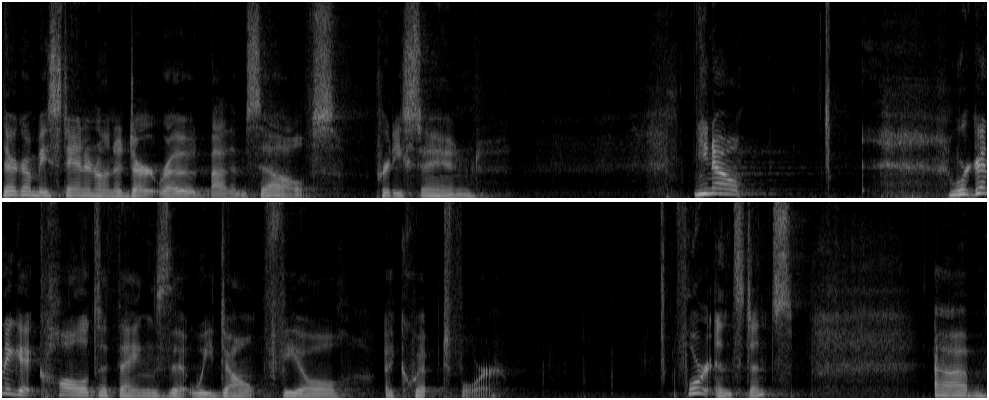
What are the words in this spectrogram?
they're going to be standing on a dirt road by themselves pretty soon. You know, we're going to get called to things that we don't feel equipped for. For instance, um,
